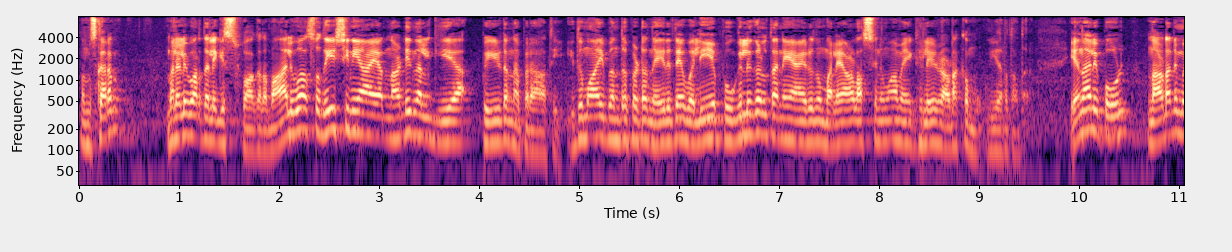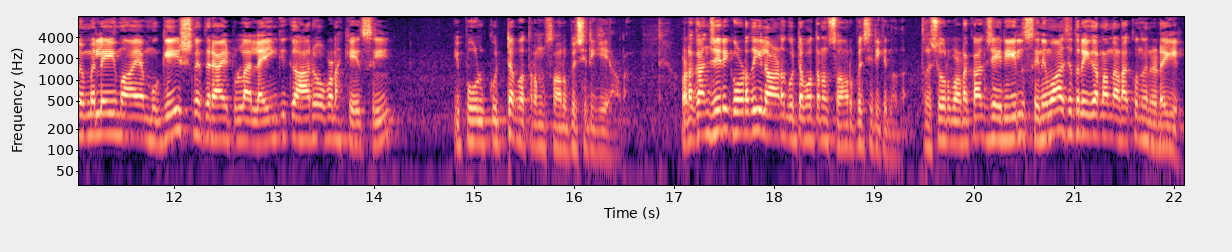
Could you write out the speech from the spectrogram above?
നമസ്കാരം. മലയാളി വാർത്തയിലേക്ക് സ്വാഗതം. ആലുവ സ്വദേശിനിയായ നടി നൽകിയ പീഡന പരാതി. ഇതുമായി ബന്ധപ്പെട്ട് നേരത്തെ വലിയ പുകിലുകൾ തന്നെയായിരുന്നു മലയാള സിനിമാ മേഖലയിൽ അടക്കം ഉയർന്നത്. എന്നാൽ ഇപ്പോൾ നടനും എം എൽ എയുമായ മുകേഷിനെതിരായിട്ടുള്ള ലൈംഗിക ആരോപണ കേസിൽ ഇപ്പോൾ കുറ്റപത്രം സമർപ്പിച്ചിരിക്കുകയാണ്. വടക്കാഞ്ചേരി കോടതിയിലാണ് കുറ്റപത്രം സമർപ്പിച്ചിരിക്കുന്നത്. തൃശൂർ വടക്കാഞ്ചേരിയിൽ സിനിമാ ചിത്രീകരണം നടക്കുന്നതിനിടയിൽ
